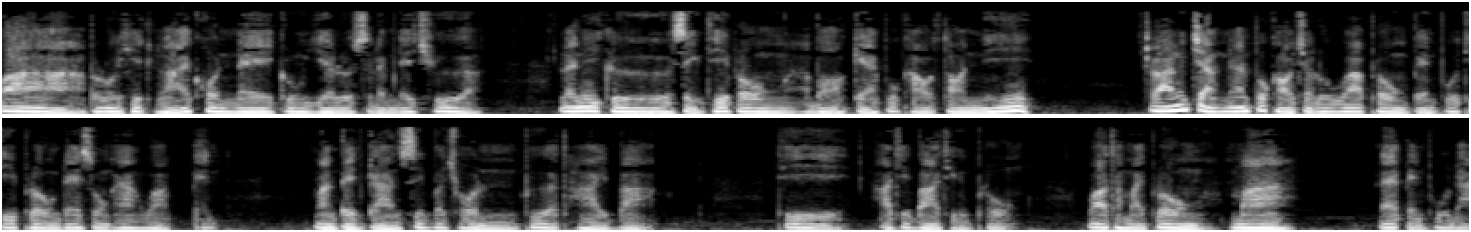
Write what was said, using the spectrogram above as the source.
ว่าปรหิตหลายคนในกรุงเยรูซาเล็มได้เชื่อ และนี่คือสิ่งที่พระองค์บอกแก่พวกเขาตอนนี้ หลังจากนั้นพวกเขาจะรู้ว่าพระองค์เป็นผู้ที่พระองค์ได้ทรงอ้างว่าเป็น มันเป็นการสิ้นประชนเพื่อทายบาป ที่อธิบายถึงพระองค์ว่าทำไมพระองค์มาและเป็นผู้ใด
